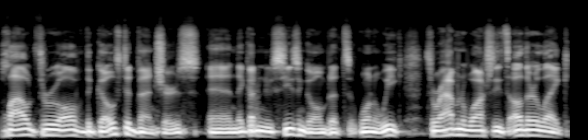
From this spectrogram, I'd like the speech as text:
plowed through all of the Ghost Adventures, and they got a new season going, but it's one a week. So we're having to watch these other like.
